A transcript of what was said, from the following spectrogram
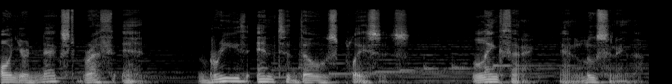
On your next breath in, breathe into those places, lengthening and loosening them.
